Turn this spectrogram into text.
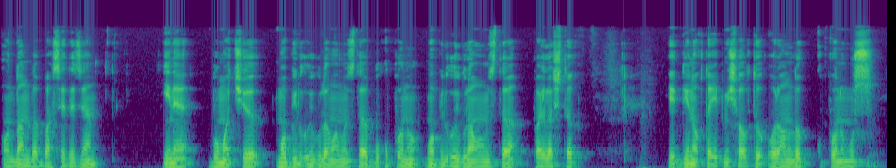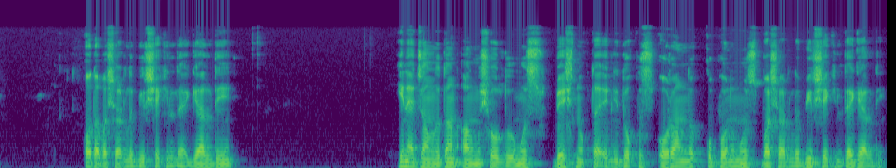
Ondan da bahsedeceğim. Yine bu maçı mobil uygulamamızda, bu kuponu mobil uygulamamızda paylaştık. 7.76 oranlı kuponumuz. O da başarılı bir şekilde geldi. Yine canlıdan almış olduğumuz 5.59 oranlı kuponumuz başarılı bir şekilde geldi.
